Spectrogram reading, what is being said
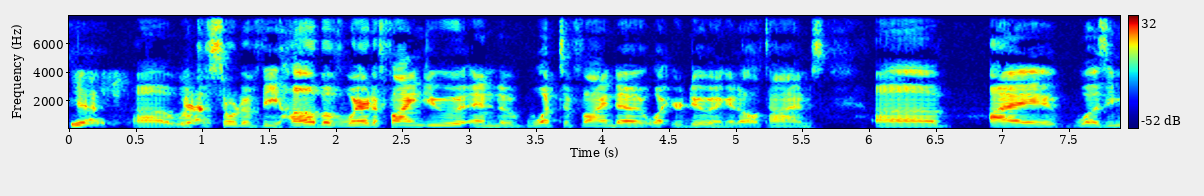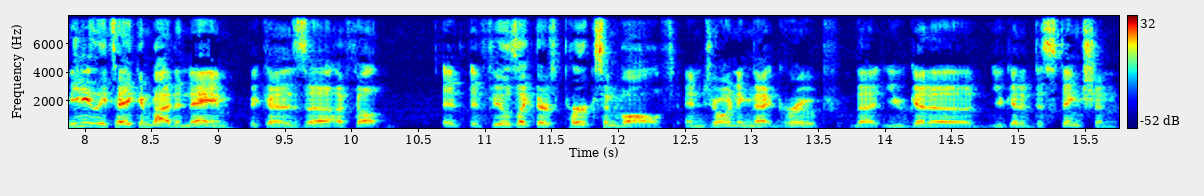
Yes. uh, which is sort of the hub of where to find you and what to find out what you're doing at all times. Uh, I was immediately taken by the name because uh, I felt it, it feels like there's perks involved in joining that group that you get a you get a distinction.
